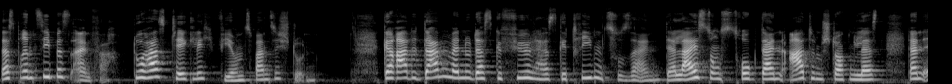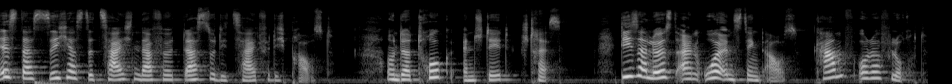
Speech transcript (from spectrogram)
Das Prinzip ist einfach. Du hast täglich 24 Stunden. Gerade dann, wenn du das Gefühl hast, getrieben zu sein, der Leistungsdruck deinen Atem stocken lässt, dann ist das sicherste Zeichen dafür, dass du die Zeit für dich brauchst. Unter Druck entsteht Stress. Dieser löst einen Urinstinkt aus. Kampf oder Flucht.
